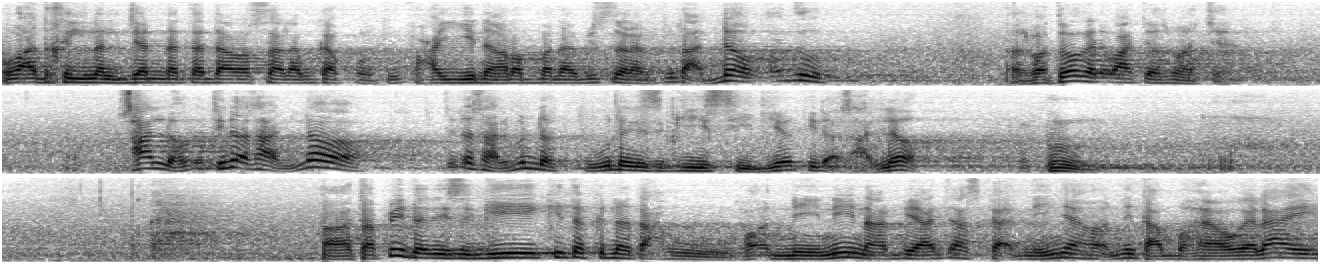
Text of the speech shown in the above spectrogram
Wa adkhilna al jannata dar salam kapo tu fahayyina rabbana bis salam tu tak ada tu. Lepas tu kan baca semacam. Salah ke? Tidak salah. Tidak salah benda tu dari segi isi dia tidak salah hmm. Ha, tapi dari segi kita kena tahu hak ni ni Nabi ajar sekat ni hak ni tambah orang lain.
